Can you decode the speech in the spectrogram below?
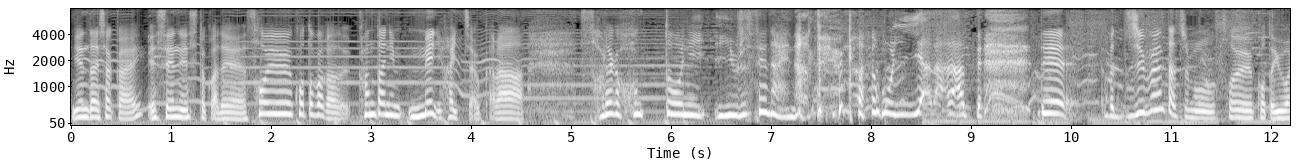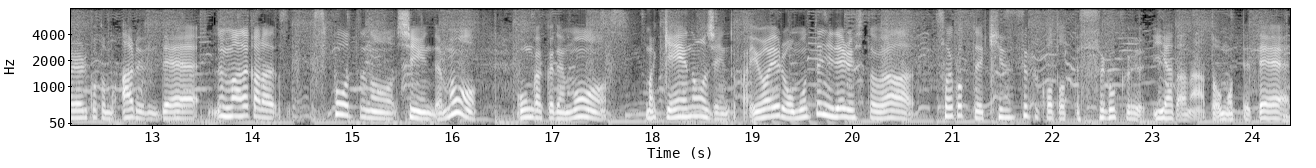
現代社会 SNS とかでそういう言葉が簡単に目に入っちゃうからそれが本当に許せないなっていうかもう嫌だなって。でやっぱ自分たちもそういうこと言われることもあるんでまあだからスポーツのシーンでも音楽でもまあ、芸能人とかいわゆる表に出る人がそういうことで傷つくことってすごく嫌だなと思ってて、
